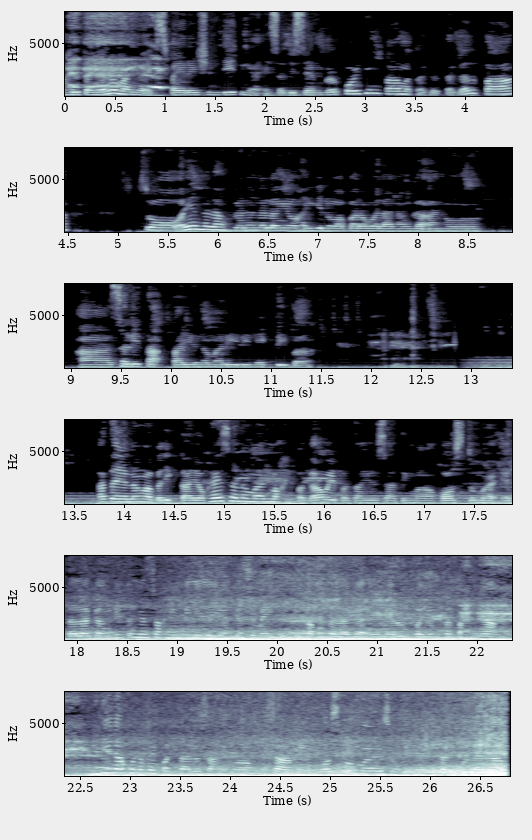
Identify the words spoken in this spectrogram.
Nakita niya naman yung expiration date nga, eh, sa December 14 pa, matagal-tagal pa. So, ayan na lang, gano'n na lang yung aking ginawa para wala nang gaano ah, salita tayo na maririnig, di ba? At ayan na nga, balik tayo. Kesa naman makipag-away pa tayo sa ating mga customer. Eh talagang dito niya sa akin pinili yun kasi may kikita ko talaga eh meron pa yung tatak niya. Hindi na ako nakipagtalo sa aking mga sa aking customer so pinalitan ko na lang.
